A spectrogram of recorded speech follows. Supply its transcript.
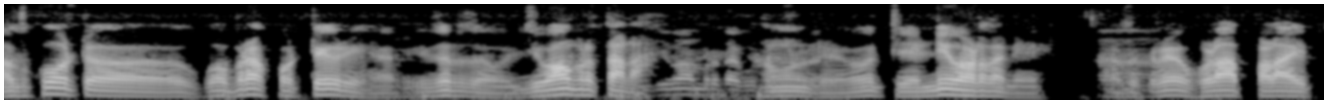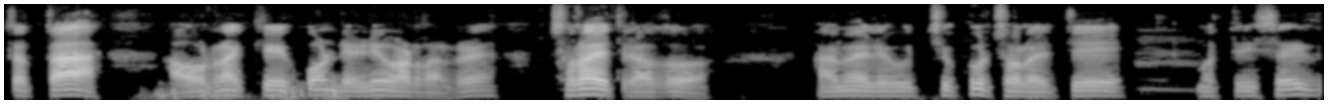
ಅದಕ್ಕೂ ಗೊಬ್ಬರ ಗೊಬ್ಬರ ಕೊಟ್ಟೇವ್ರಿ ಇದ್ರದ್ದು ಜೀವಾಮೃತನ. ಜೀವಾಮೃತ ಕೊಟ್ಟಿ ಹ್ಞೂ. ರೀ ಎಣ್ಣೆ ಹೊಡೆದಾನೆ ಅದಕ್ಕೆ ಹುಳ ಪಳ ಇತ್ತತ್ತ ಅವ್ರನ್ನ ಕೇಳ್ಕೊಂಡು ಎಣ್ಣೆ ಹೊಡೆದಾನ ರೀ. ಚಲೋ ಐತ್ರಿ ಅದು. ಆಮೇಲೆ ಇವು ಚಿಕ್ಕು ಚಲೋ ಐತಿ. ಮತ್ತು ಈ ಸೈಡ್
